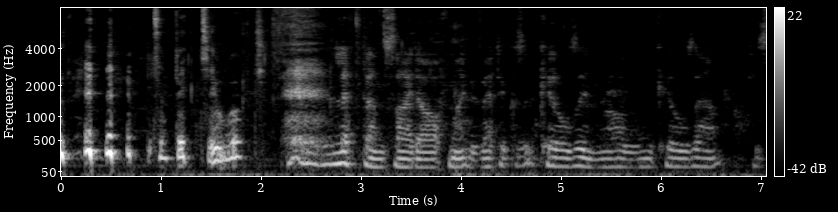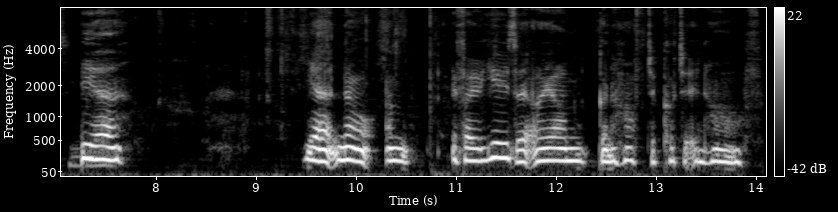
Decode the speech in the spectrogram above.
it's a bit too much. The left hand side half might be better because it kills in rather than kills out. Yeah. Yeah, no, um, if I use it, I am going to have to cut it in half.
